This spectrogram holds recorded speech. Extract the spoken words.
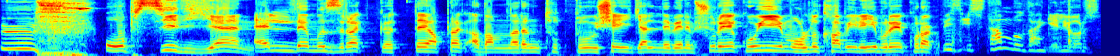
Üf. Obsidyen. Elde mızrak götte yaprak adamların tuttuğu şey geldi benim. Şuraya koyayım ordu kabileyi buraya kurak. Biz İstanbul'dan geliyoruz.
